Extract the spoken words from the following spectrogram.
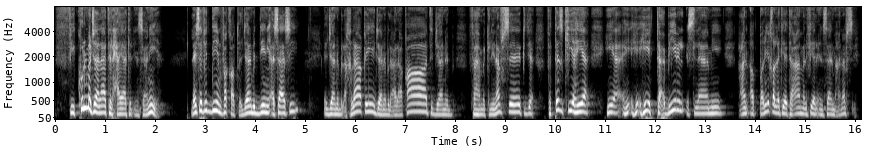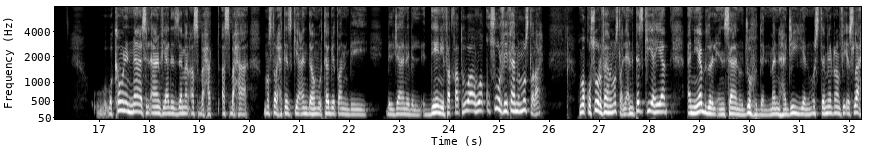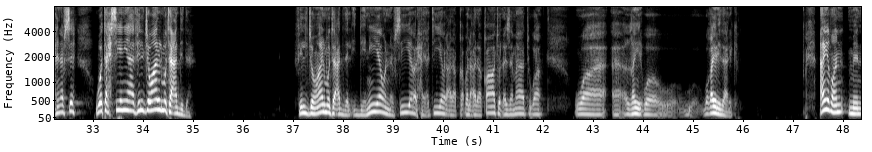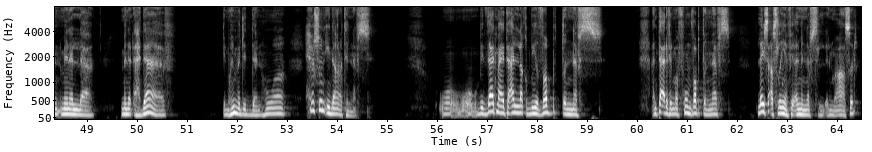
في كل مجالات الحياة الإنسانية ليس في الدين فقط، الجانب الديني أساسي الجانب الأخلاقي، جانب العلاقات، جانب فهمك لنفسك، فالتزكية هي هي هي التعبير الإسلامي عن الطريقة التي يتعامل فيها الإنسان مع نفسه. وكون الناس الآن في هذا الزمن أصبحت أصبح مصطلح التزكية عندهم مرتبطا بالجانب الديني فقط هو هو قصور في فهم المصطلح. هو قصور فهم المصطلح لأن التزكية هي أن يبذل الإنسان جهدا منهجيا مستمرا في إصلاح نفسه وتحسينها في الجوانب المتعددة في الجوانب المتعددة الدينية والنفسية والحياتية والعلاقات والأزمات و وغير وغير ذلك. أيضا من من من الأهداف المهمة جدا هو حسن إدارة النفس. وبالذات ما يتعلق بضبط النفس. أن تعرف المفهوم ضبط النفس ليس اصليا في علم النفس المعاصر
